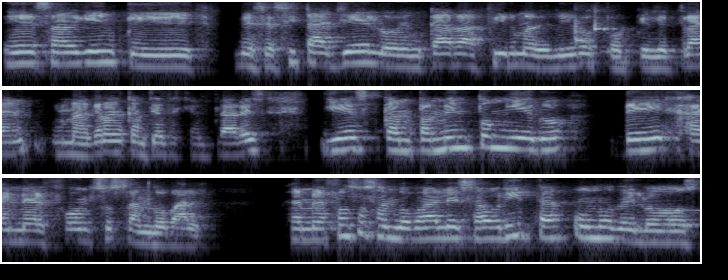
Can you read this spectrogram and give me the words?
es alguien que necesita hielo en cada firma de libros porque le traen una gran cantidad de ejemplares y es Campamento Miedo de Jaime Alfonso Sandoval. Jaime Alfonso Sandoval es ahorita uno de los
